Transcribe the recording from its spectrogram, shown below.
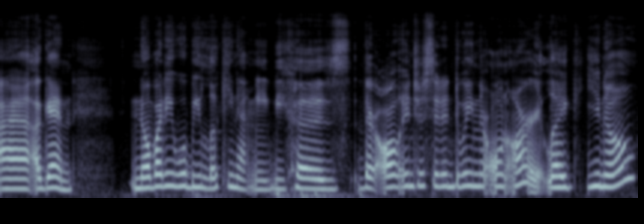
uh, again, nobody will be looking at me because they're all interested in doing their own art like you know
